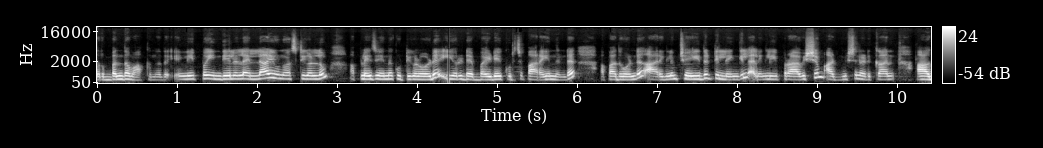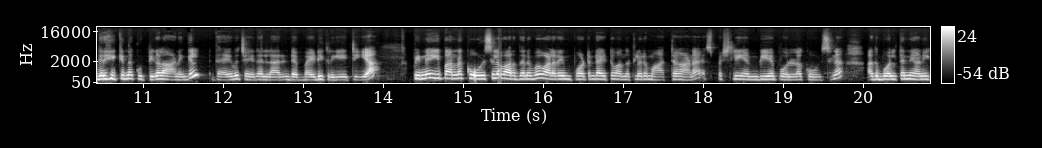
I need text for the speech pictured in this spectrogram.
നിർബന്ധമാക്കുന്നത്. ഇനിയിപ്പോൾ ഇന്ത്യയിലുള്ള എല്ലാ യൂണിവേഴ്സിറ്റികളിലും അപ്ലൈ ചെയ്യുന്ന കുട്ടികളോട് ഈ ഒരു ഡെബ് ഐ ഡിയെ കുറിച്ച് പറയുന്നുണ്ട്. അപ്പോൾ അതുകൊണ്ട് ആരെങ്കിലും ചെയ്തിട്ടില്ലെങ്കിൽ അല്ലെങ്കിൽ ഈ പ്രാവശ്യം അഡ്മിഷൻ എടുക്കാൻ ആഗ്രഹിക്കുന്ന കുട്ടികളാണെങ്കിൽ ദയവ് ചെയ്ത് എല്ലാവരും ഡെബ് ഐ ഡി ക്രിയേറ്റ് ചെയ്യുക. പിന്നെ ഈ പറഞ്ഞ കോഴ്സിലെ വർധനവ് വളരെ ഇമ്പോർട്ടന്റ് ആയിട്ട് വന്നിട്ടുള്ള ഒരു മാറ്റമാണ് എസ്പെഷ്യലി എം ബി എ പോലുള്ള കോഴ്സിന് അതുപോലെ തന്നെയാണ് ഈ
